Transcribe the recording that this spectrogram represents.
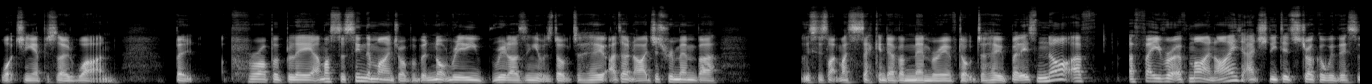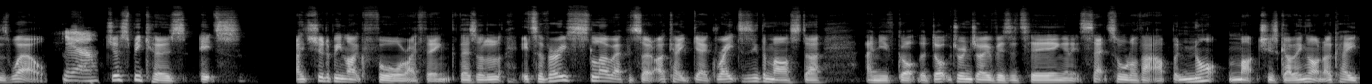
watching episode one, but probably, I must have seen the mind dropper, but not really realizing it was Doctor Who. I don't know. I just remember this is like my second ever memory of Doctor Who, but it's not a, a favorite of mine. I actually did struggle with this as well Yeah. just because it's it should have been like four i think there's a it's a very slow episode okay yeah great to see the master and you've got the doctor and jo visiting and it sets all of that up but not much is going on. Okay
